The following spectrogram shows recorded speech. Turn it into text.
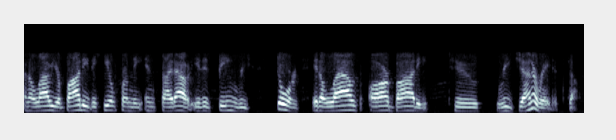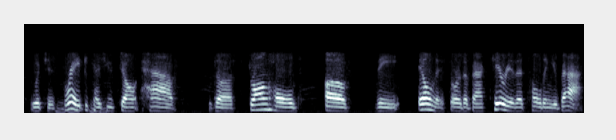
and allow your body to heal from the inside out, it is being restored. It allows our body to regenerate itself, which is mm-hmm. great because mm-hmm. you don't have the strongholds of the illness or the bacteria that's holding you back.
